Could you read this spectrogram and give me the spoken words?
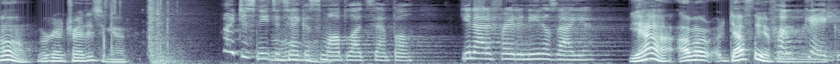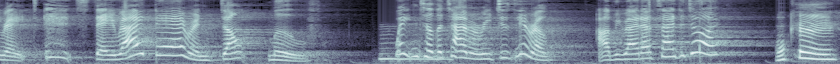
Oh, we're gonna try this again. I just need to take a oh. small blood sample. You're not afraid of needles, are you? Yeah, I'm uh definitely afraid. of Okay, needles. great. Stay right there and don't move. Wait until the timer reaches zero. I'll be right outside the door. Okay.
